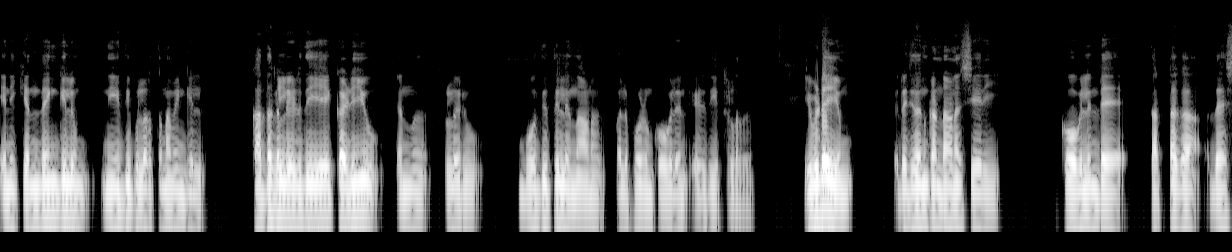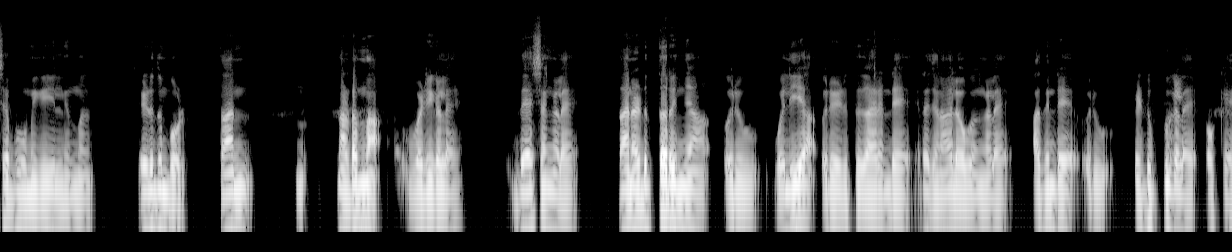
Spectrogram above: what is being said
എനിക്ക് എന്തെങ്കിലും നീതി പുലർത്തണമെങ്കിൽ കഥകൾ എഴുതിയേ കഴിയൂ എന്ന് ഉള്ളൊരു ബോധ്യത്തിൽ നിന്നാണ് പലപ്പോഴും കോവിലൻ എഴുതിയിട്ടുള്ളത്. ഇവിടെയും രജിതൻ കണ്ടാണശ്ശേരി കോവിലിന്റെ തട്ടക ദേശഭൂമികയിൽ നിന്ന് എഴുതുമ്പോൾ താൻ നടന്ന വഴികളെ ദേശങ്ങളെ താൻ അടുത്തറിഞ്ഞ ഒരു വലിയ ഒരു എഴുത്തുകാരന്റെ രചനാലോകങ്ങളെ അതിന്റെ ഒരു എടുപ്പുകളെ ഒക്കെ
